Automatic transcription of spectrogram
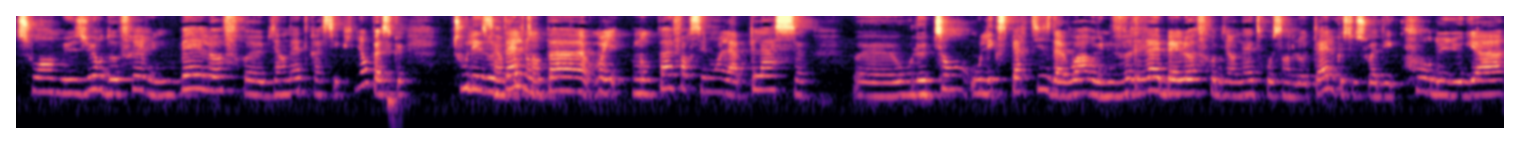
soit en mesure d'offrir une belle offre bien-être à ses clients parce que tous les hôtels n'ont pas, oui, n'ont pas forcément la place euh, ou le temps ou l'expertise d'avoir une vraie belle offre bien-être au sein de l'hôtel, que ce soit des cours de yoga,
